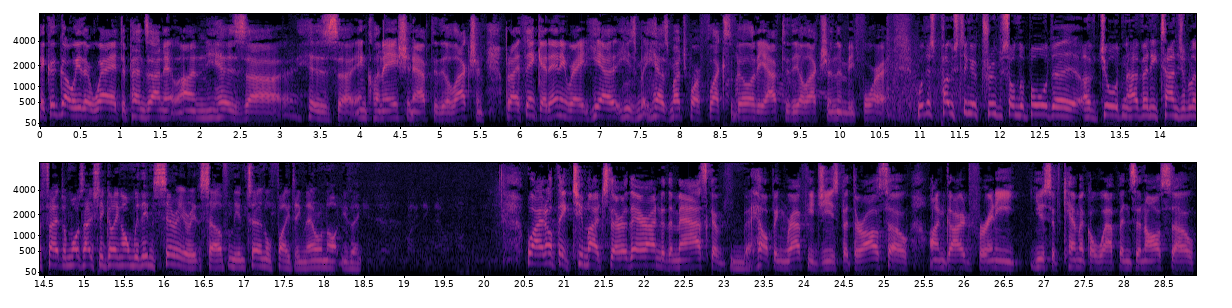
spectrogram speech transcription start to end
it could go either way. It depends on on his uh, his uh, inclination after the election. But I think at any rate, he has, he has much more flexibility after the election than before it. Will this posting of troops on the border of Jordan have any tangible effect on what's actually going on within Syria itself and the internal fighting there, or not? You think? Well, I don't think too much. They're there under the mask of helping refugees, but they're also on guard for any use of chemical weapons. And also,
